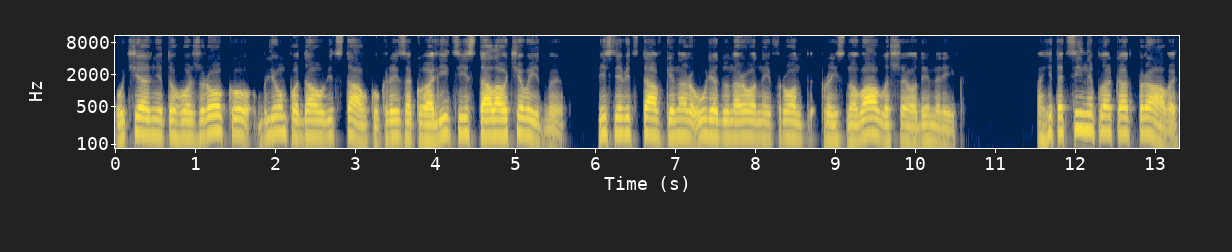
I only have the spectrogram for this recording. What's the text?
У червні того ж року Блюм подав у відставку. Криза коаліції стала очевидною. Після відставки нар- уряду Народний фронт проіснував лише один рік. Агітаційний плакат правих,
